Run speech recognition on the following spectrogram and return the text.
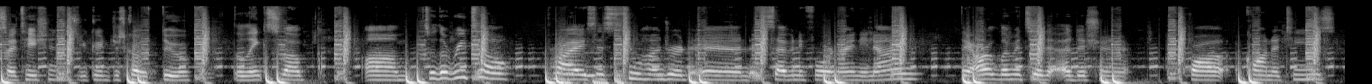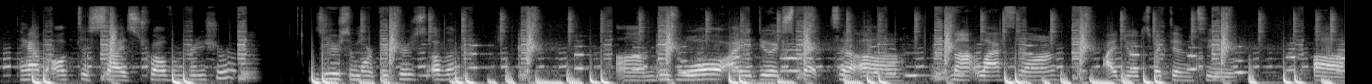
citations. You can just go through the links though. Um, so the retail price is $274.99. They are limited edition quantities. They have up to size 12, I'm pretty sure. Here's some more pictures of them. Um, these will, I do expect to uh, not last long. I do expect them to uh,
